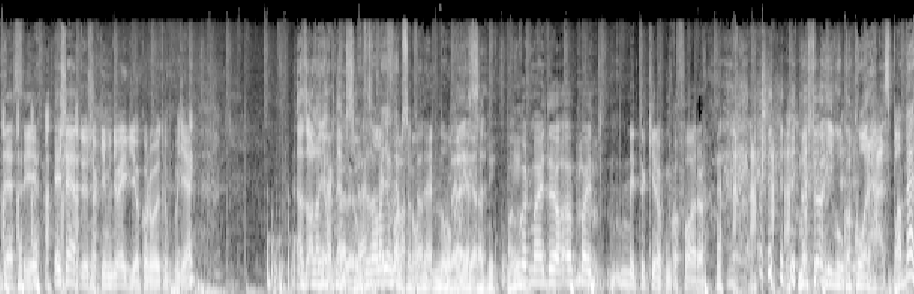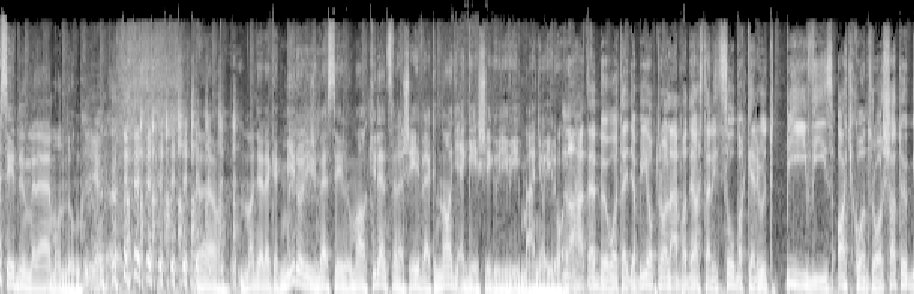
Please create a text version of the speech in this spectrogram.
De szép. És erdős, aki mondja, így gyakoroltunk, ugye? Az alanyok nem szoktak. Az alanyok nem szoktak Nobel-? Akkor majd, majd mit kirakunk a falra. Majd fölhívunk a kórházba. A beszédünkben elmondunk. Igen. Na gyerekek, miről is beszélünk ma? A 90-es évek nagy egészségügyi vívmányairól. Na hát ebből volt egy a bioptron lámpa, de aztán itt szóba került pívíz, agykontroll, stb.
